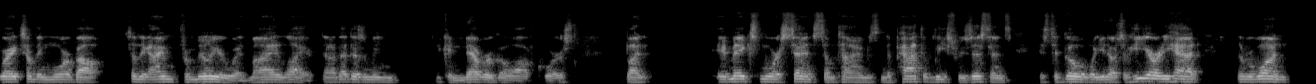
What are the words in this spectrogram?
write something more about something I'm familiar with, my life. Now that doesn't mean you can never go off course, but it makes more sense sometimes in the path of least resistance is to go with what you know. So he already had number one,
